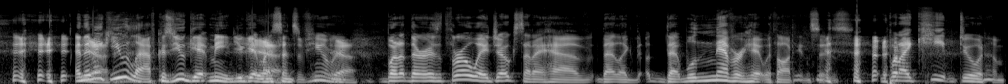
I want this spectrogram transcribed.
and they Yeah. make you laugh because you get me, you get my sense of humor. Yeah. But there is throwaway jokes that I have that like that will never hit with audiences, but I keep doing them.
